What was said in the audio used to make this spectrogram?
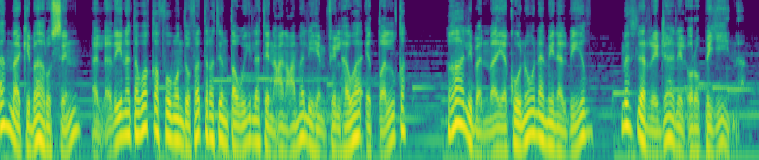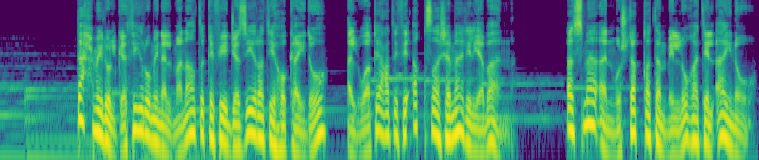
أما كبار السن الذين توقفوا منذ فترة طويلة عن عملهم في الهواء الطلق غالبا ما يكونون من البيض مثل الرجال الأوروبيين. تحمل الكثير من المناطق في جزيرة هوكايدو الواقعة في أقصى شمال اليابان اسماء مشتقة من لغة الآينو.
